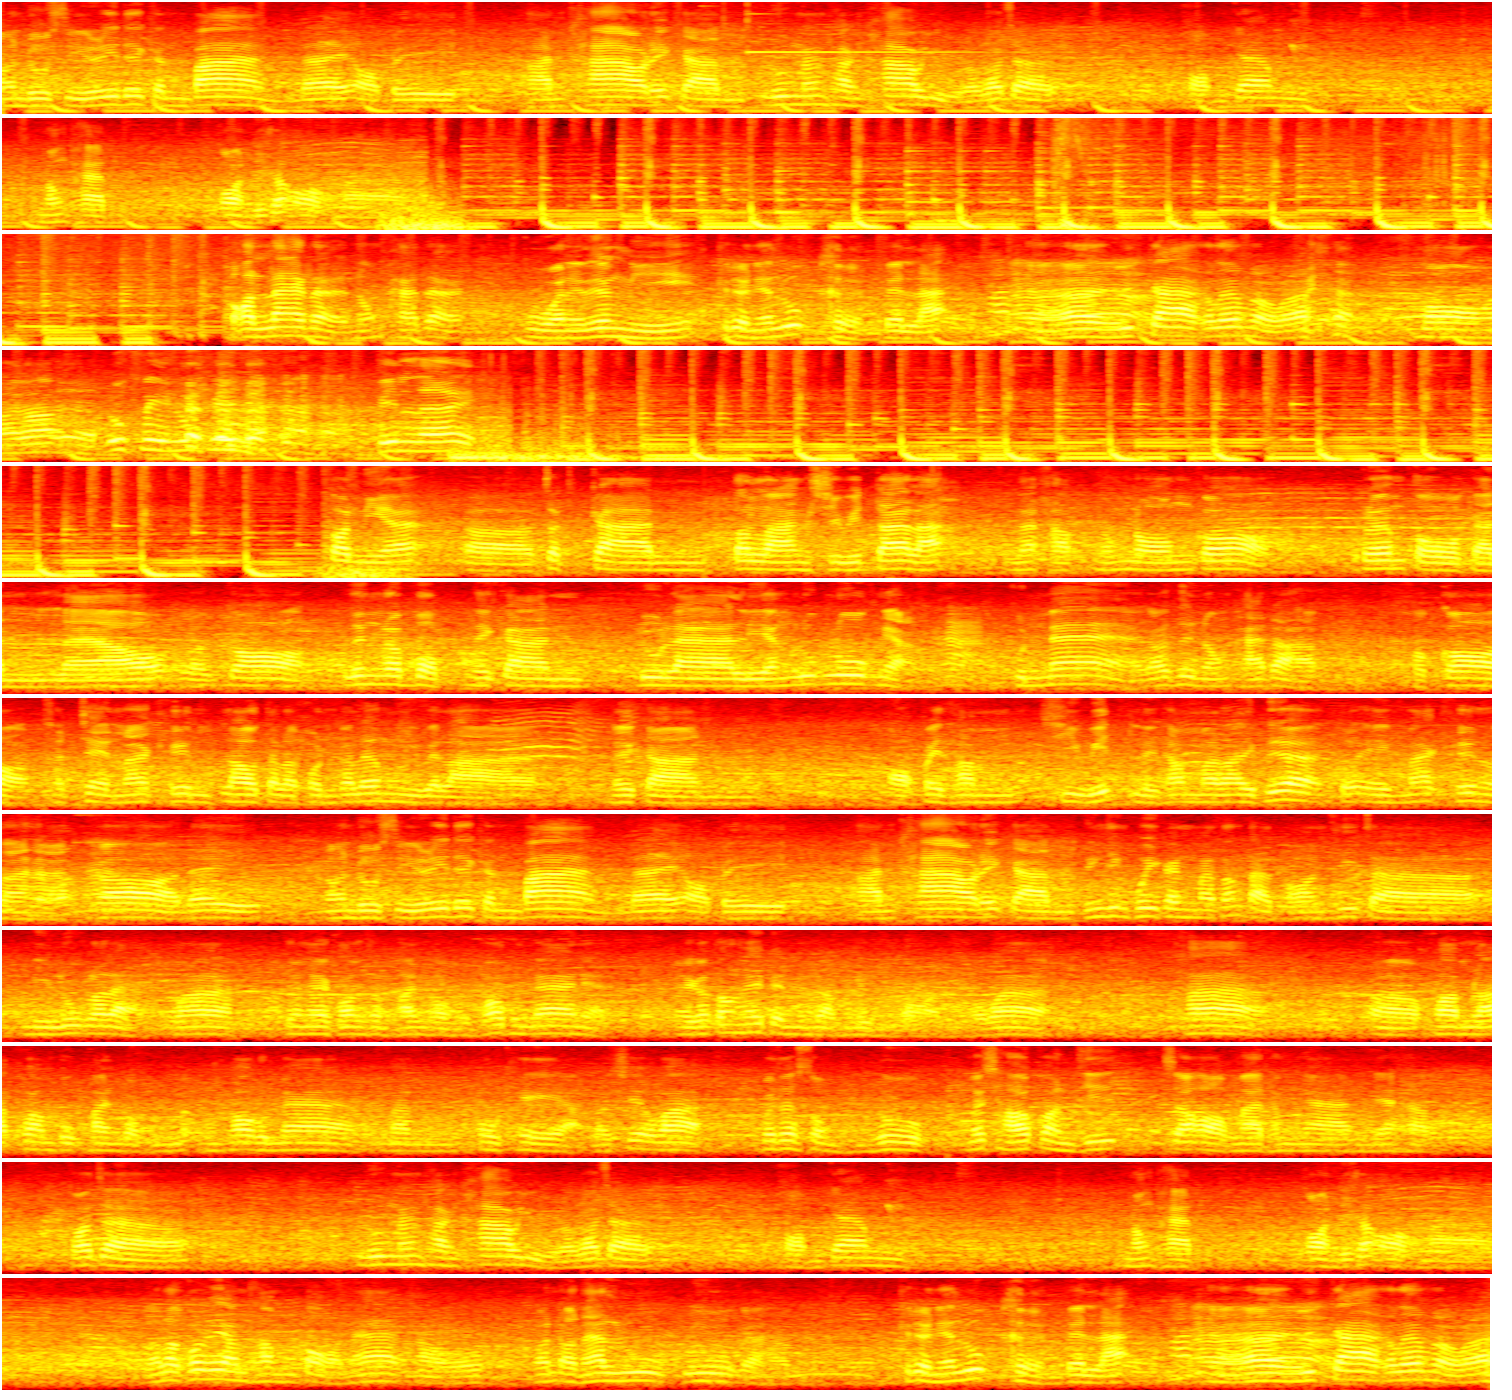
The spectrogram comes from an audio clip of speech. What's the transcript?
นอนดูซีรีส์ด้วยกันบ้าง ได้ออกไปทานข้าวด้วยกันลูกนั่งทานข้าวอยู่ แล้วก็จะหอมแก้มน้องแพทก่อนที่จะออกมา ตอนแรกน่ะน้องแพทอะกลัวในเรื่องนี้คือเดี๋ยวนี้ลูกเขินเป็นละเออวิก้าก็เริ่มแบบว่ามองแล้วก็ลูกฟินลูกฟินฟินเลย ตอนเนี้ยเอ่อจัดการตารางชีวิตได้ละนะครับ น้องๆก็เริ่มโตกันแล้ว แล้วก็เรื่องระบบในการดูแลเลี้ยงลูกๆเนี่ยค่ะคุณแม่ก็คือน้องแพทอะครับเขาก็ชัดเจนมากขึ้น เราแต่ละคนก็เริ่มมีเวลาในการออกไปทำชีวิตหรือทำอะไรเพื่อตัวเองมากขึ้นแล้วฮะก็ได้นอนดูซีรีส์ด้วยกันบ้าง ได้ออกไป ทานข้าวด้วยกัน จริง ๆ คุยกันมาตั้งแต่ตอนที่จะมีลูกแล้วแหละ ว่ายังไงความสัมพันธ์ของคุณพ่อคุณแม่เนี่ยไงก็ต้องให้เป็นอันดับหนึ่งก่อน เพราะว่าถ้าความรักความผูกพันกับคุณพ่อคุณแม่มันโอเคอะเราเชื่อว่าก็จะส่งถึงลูกเมื่อเช้าก่อนที่จะออกมาทำงานเนี่ยครับ ก็จะลูกนั่งทานข้าวอยู่ แล้วก็จะหอมแก้มน้องแพทก่อนที่จะออกมา แล้วเราก็พยายามทำต่อหน้าเขาวันต่อหน้าลูกลูกอะครับ คือเดี๋ยวนี้ลูกเขินเป็นละเออวิก้าก็เริ่มแบบว่า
